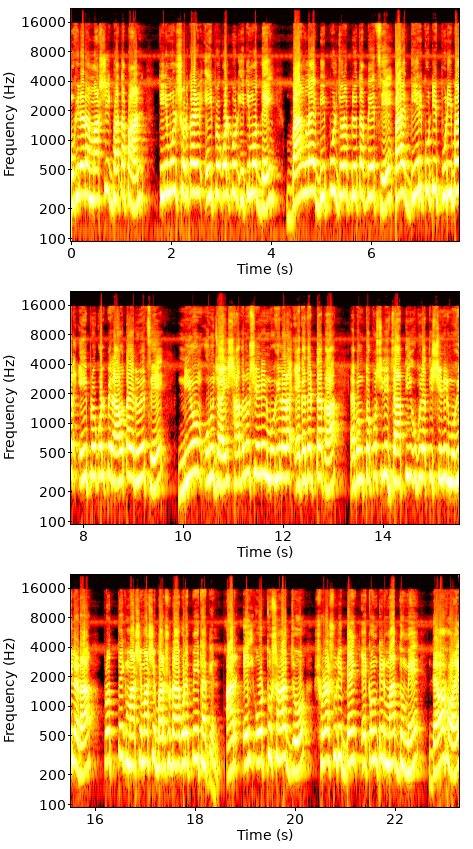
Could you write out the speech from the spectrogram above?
মহিলারা মাসিক ভাতা পান। তৃণমূল সরকারের এই প্রকল্প ইতিমধ্যেই বাংলায় বিপুল জনপ্রিয়তা পেয়েছে। প্রায় দেড় কোটি পরিবার এই প্রকল্পের আওতায় রয়েছে। নিয়ম অনুযায়ী সাধারণ শ্রেণির মহিলারা এক হাজার টাকা এবং তপশিলি জাতি উপজাতি শ্রেণির মহিলারা প্রত্যেক মাসে মাসে বারোশো টাকা করে পেয়ে থাকেন। আর এই অর্থ সাহায্য সরাসরি ব্যাংক অ্যাকাউন্টের মাধ্যমে দেওয়া হয়,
